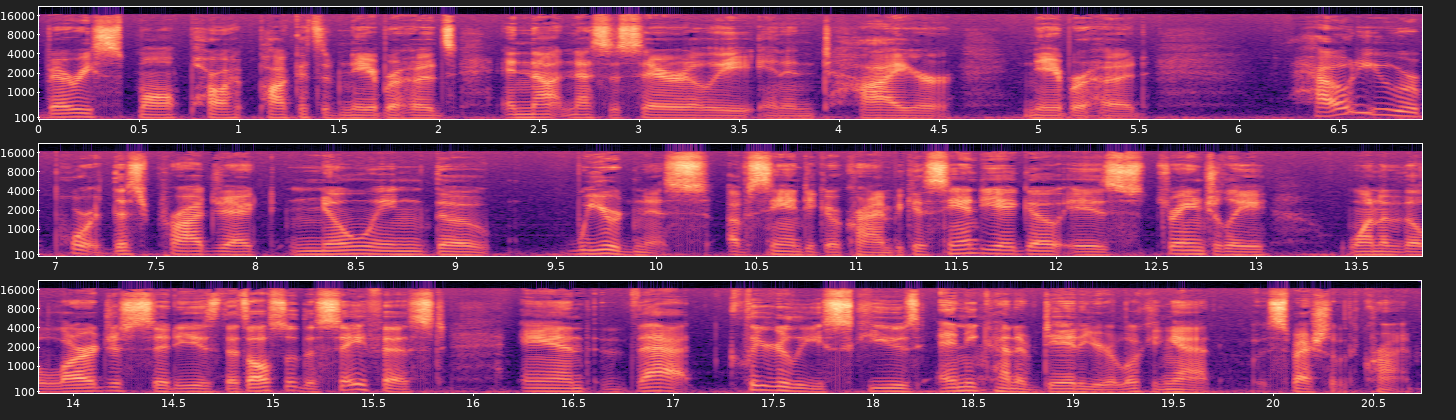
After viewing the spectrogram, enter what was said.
very small po- pockets of neighborhoods and not necessarily an entire neighborhood. How do you report this project knowing the weirdness of San Diego crime? Because San Diego is strangely one of the largest cities that's also the safest, and that clearly skews any kind of data you're looking at, especially with crime.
